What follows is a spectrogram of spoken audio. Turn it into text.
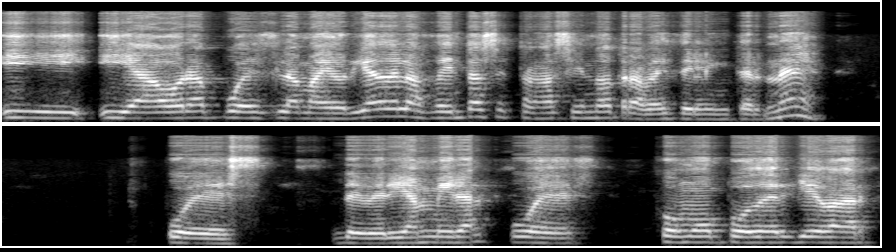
Y, ahora pues la mayoría de las ventas se están haciendo a través del internet. Pues deberían mirar pues cómo poder llevar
